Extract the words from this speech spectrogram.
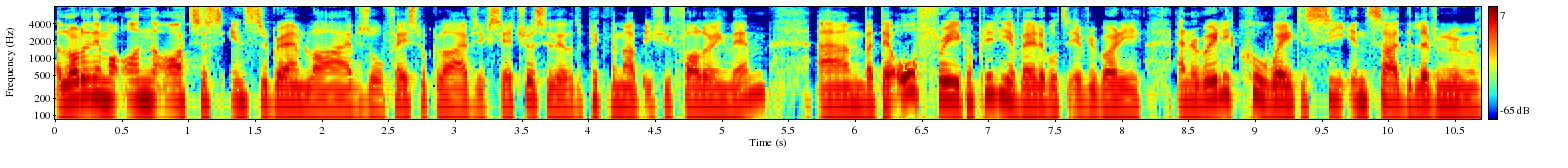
A lot of them are on the artists' Instagram lives or Facebook lives, etc. So you'll be able to pick them up if you're following them. Um, but they're all free, completely available to everybody, and a really cool way to see inside the living room of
